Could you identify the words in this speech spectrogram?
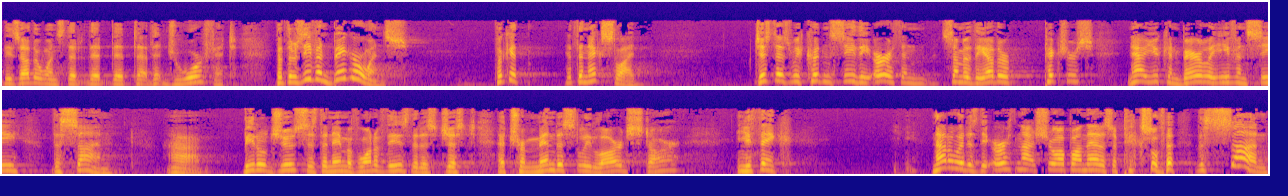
these other ones that, that, that, uh, that dwarf it. But there's even bigger ones. Look at, at the next slide. Just as we couldn't see the earth in some of the other pictures, now you can barely even see the sun. Uh, Betelgeuse is the name of one of these that is just a tremendously large star. And you think, not only does the earth not show up on that as a pixel, the, the sun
